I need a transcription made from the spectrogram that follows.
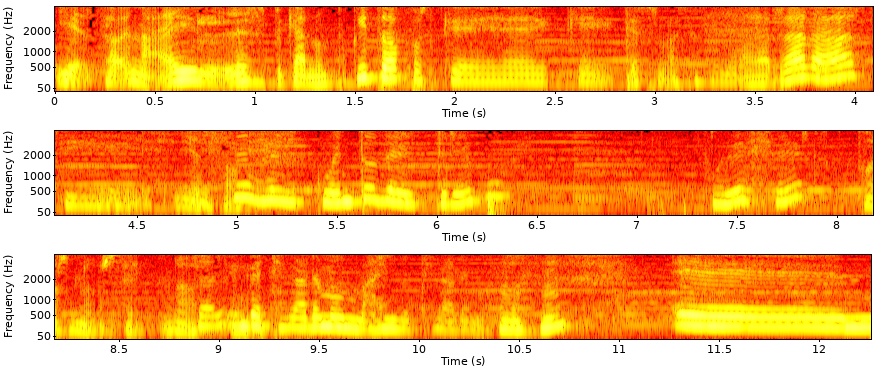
y eso, nada, ahí les explicaron un poquito pues qué qué- qué son las enfermedades raras y, y eso. ¿Ese es el cuento del trébol? ¿Puede ser? Pues no sé, no Ya sé. Investigaremos más, investigaremos. Eh,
